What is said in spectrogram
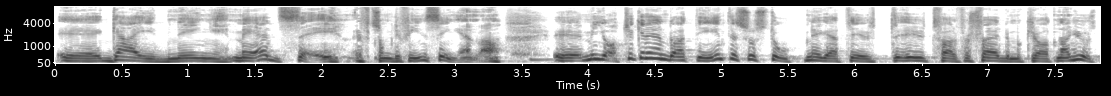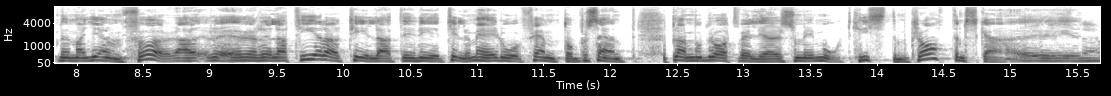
eh, guidning med sig eftersom det finns ingen. Eh, men jag tycker ändå att det är inte så stort negativt utfall för Sverigedemokraterna just när man jämför, eh, relaterar till att det är till och med då 15 procent bland moderatväljare som är emot kristdemokratiska, eh,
